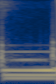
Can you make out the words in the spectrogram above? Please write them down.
you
